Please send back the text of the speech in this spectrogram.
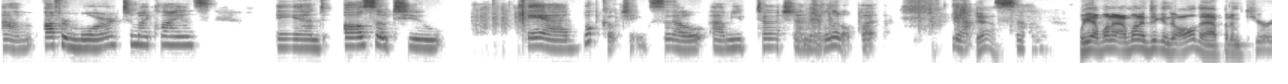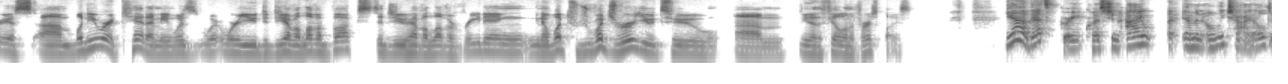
um, offer more to my clients and also to add book coaching. So um, you touched on that a little, but yeah. Yeah. So well, yeah, I want to I want to dig into all that, but I'm curious. Um, when you were a kid, I mean, was were, were, you did you have a love of books? Did you have a love of reading? You know, what what drew you to um, you know the field in the first place? Yeah, that's a great question. I am an only child,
